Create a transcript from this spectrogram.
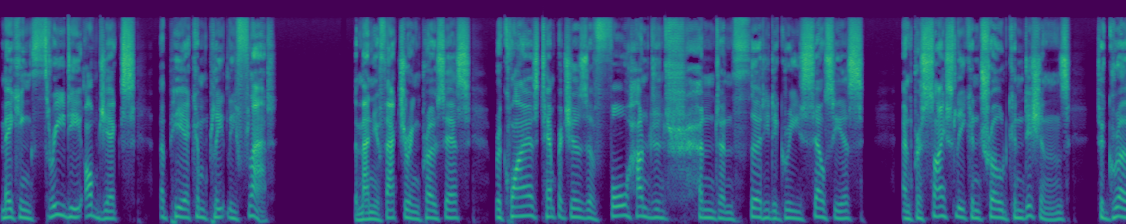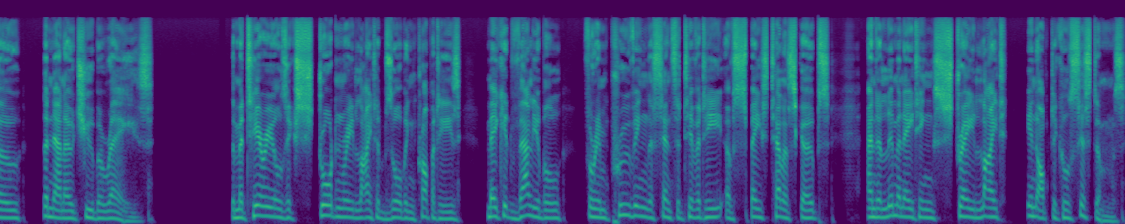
making 3D objects appear completely flat. The manufacturing process requires temperatures of 430 degrees Celsius and precisely controlled conditions to grow the nanotube arrays. The material's extraordinary light-absorbing properties make it valuable for improving the sensitivity of space telescopes and eliminating stray light in optical systems.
